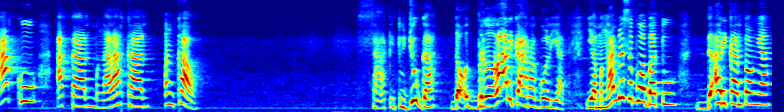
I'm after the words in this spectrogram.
aku akan mengalahkan engkau. Saat itu juga Daud berlari ke arah Goliat. Ia mengambil sebuah batu dari kantongnya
